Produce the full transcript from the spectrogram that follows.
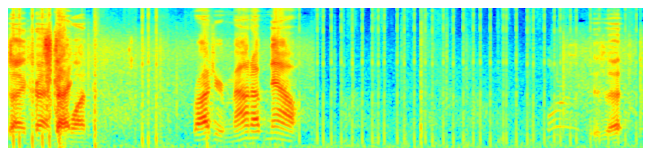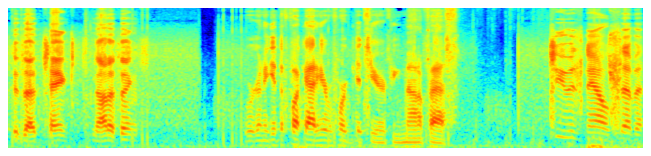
Die crash Sky. one. Roger, mount up now. Is that, is that tank not a thing? We're gonna get the fuck out of here before it gets here if you mount up fast. Two is now seven.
